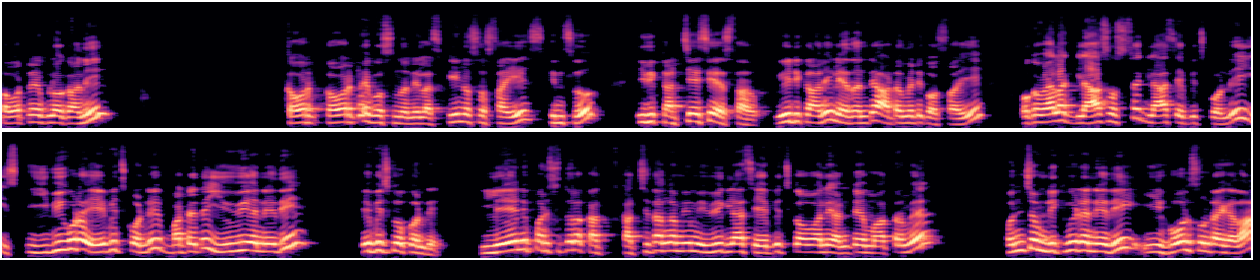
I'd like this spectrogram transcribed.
కవర్ టైప్లో కానీ కవర్ కవర్ టైప్ వస్తుందండి. ఇలా స్క్రీన్స్ వస్తాయి స్కిన్స్ ఇది కట్ చేసి వేస్తారు. వీటి కానీ లేదంటే ఆటోమేటిక్ వస్తాయి. ఒకవేళ గ్లాస్ వస్తే గ్లాస్ వేయించుకోండి ఇవి కూడా వేయించుకోండి బట్ అయితే యూవీ అనేది వేయించుకోకండి లేని పరిస్థితుల్లో ఖచ్చితంగా మేము యూవీ గ్లాస్ వేయించుకోవాలి అంటే మాత్రమే కొంచెం లిక్విడ్ అనేది ఈ హోల్స్ ఉంటాయి కదా.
